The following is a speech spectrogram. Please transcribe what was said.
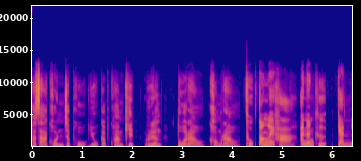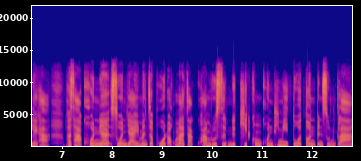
ภาษาคนจะผูกอยู่กับความคิดเรื่องตัวเราของเรา ถูกต้องเลยค่ะ อันนั้นคือแก่นเลยค่ะ ภาษาคนเนี่ยส่วนใหญ่มันจะพูดออกมาจากความรู้สึกนึกคิดของคนที่มีตัวตนเป็นศูนย์กลาง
